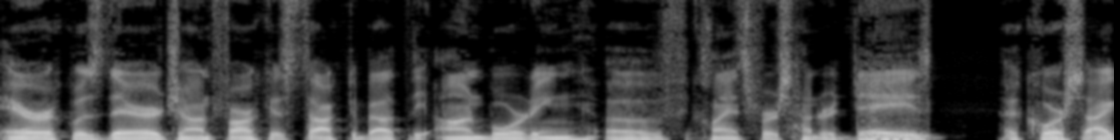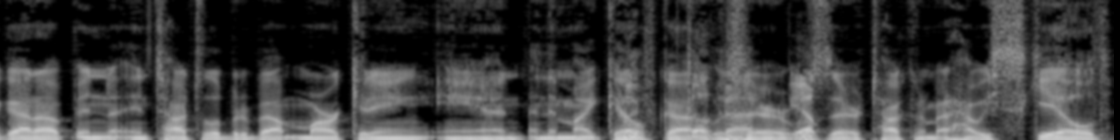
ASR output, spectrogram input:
Eric was there. John Farkas talked about the onboarding of clients' first 100 mm-hmm. days. Of course, I got up and, and talked a little bit about marketing, and and then Mike Gelfgott was there yep. was there talking about how he scaled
